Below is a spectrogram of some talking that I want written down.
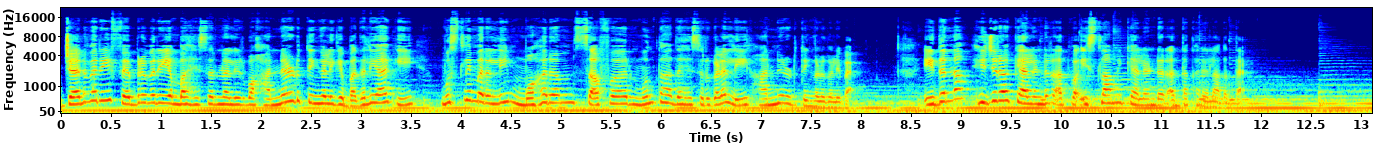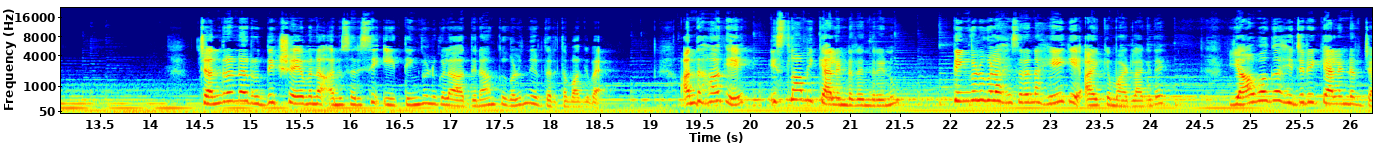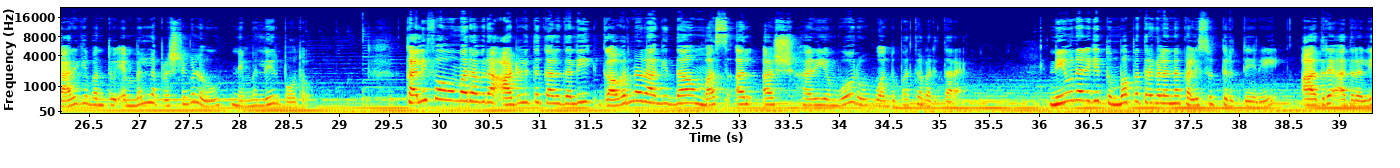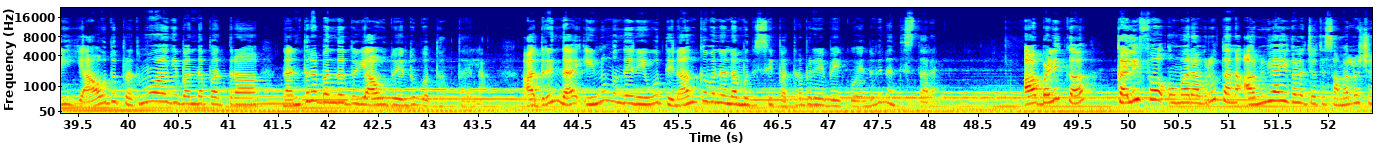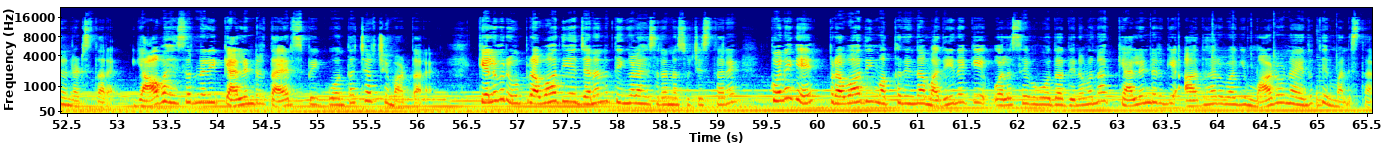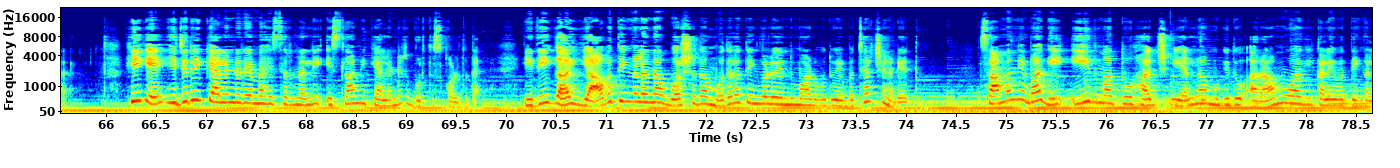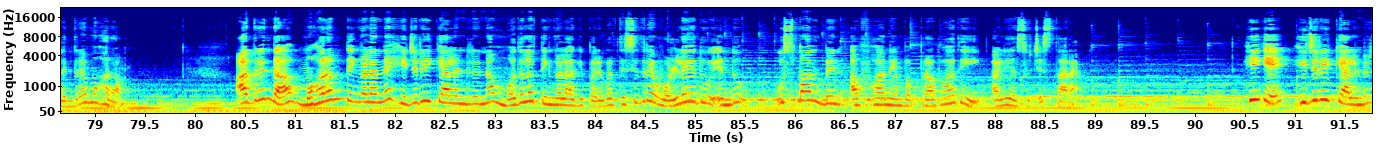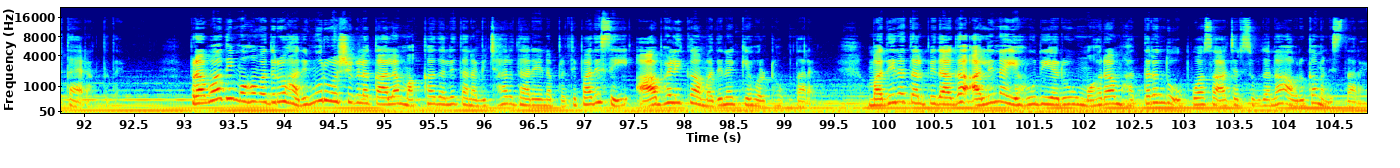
ಜನವರಿ, February ಎಂಬ ಹೆಸರಿನಲ್ಲಿರುವ ಹನ್ನೆರಡು ತಿಂಗಳಿಗೆ ಬದಲಿಯಾಗಿ ಮುಸ್ಲಿಮರಲ್ಲಿ ಮೊಹರಂ, ಸಫರ್ ಮುಂತಾದ ಹೆಸರುಗಳಲ್ಲಿ ಹನ್ನೆರಡು ತಿಂಗಳುಗಳಿವೆ. ಇದನ್ನ ಹಿಜರಾ ಕ್ಯಾಲೆಂಡರ್ ಅಥವಾ ಇಸ್ಲಾಮಿ ಕ್ಯಾಲೆಂಡರ್ ಅಂತ ಕರೆಯಲಾಗುತ್ತೆ. ಚಂದ್ರನ ವೃದ್ಧಿಕ್ಷಯವನ್ನು ಅನುಸರಿಸಿ ಈ ತಿಂಗಳುಗಳ ದಿನಾಂಕಗಳು ನಿರ್ಧರಿತವಾಗಿವೆ. ಅಂದಹಾಗೆ ಇಸ್ಲಾಮಿಕ್ ಕ್ಯಾಲೆಂಡರ್ ಎಂದರೇನು? ತಿಂಗಳುಗಳ ಹೆಸರನ್ನ ಹೇಗೆ ಆಯ್ಕೆ ಮಾಡಲಾಗಿದೆ? ಯಾವಾಗ ಹಿಜರಿ ಕ್ಯಾಲೆಂಡರ್ ಜಾರಿಗೆ ಬಂತು ಎಂಬೆಲ್ಲ ಪ್ರಶ್ನೆಗಳು ನಿಮ್ಮಲ್ಲಿ ಇರಬಹುದು ಖಲೀಫಾ ಉಮರ್ ಅವರ ಆಡಳಿತ ಕಾಲದಲ್ಲಿ ಗವರ್ನರ್ ಆಗಿದ್ದ ಮಸ್ ಅಲ್ ಅಶ್ ಹರಿ ಎಂಬುವರು ಒಂದು ಪತ್ರ ಬರೀತಾರೆ ನೀವು ನನಗೆ ತುಂಬಾ ಪತ್ರಗಳನ್ನು ಕಳಿಸುತ್ತಿರುತ್ತೀರಿ, ಆದರೆ ಅದರಲ್ಲಿ ಯಾವುದು ಪ್ರಥಮವಾಗಿ ಬಂದ ಪತ್ರ, ನಂತರ ಬಂದದ್ದು ಯಾವುದು ಎಂದು ಗೊತ್ತಾಗ್ತಾ ಇಲ್ಲ. ಆದ್ರಿಂದ ಇನ್ನು ಮುಂದೆ ನೀವು ದಿನಾಂಕವನ್ನು ನಮೂದಿಸಿ ಪತ್ರ ಬರೆಯಬೇಕು ಎಂದು ವಿನಂತಿಸುತ್ತಾರೆ ಆ ಬಳಿಕ ಖಲೀಫಾ ಉಮರ್ ಅವರು ತನ್ನ ಅನುಯಾಯಿಗಳ ಜೊತೆ ಸಮಾಲೋಚನೆ ನಡೆಸ್ತಾರೆ. ಯಾವ ಹೆಸರಿನಲ್ಲಿ ಕ್ಯಾಲೆಂಡರ್ ತಯಾರಿಸಬೇಕು ಅಂತ ಚರ್ಚೆ ಮಾಡ್ತಾರೆ. ಕೆಲವರು ಪ್ರವಾದಿಯ ಜನನ ತಿಂಗಳ ಹೆಸರನ್ನ ಸೂಚಿಸ್ತಾರೆ. ಕೊನೆಗೆ ಪ್ರವಾದಿ ಮಕ್ಕದಿಂದ ಮದೀನಕ್ಕೆ ವಲಸೆ ಹೋದ ದಿನವನ್ನ ಕ್ಯಾಲೆಂಡರ್ಗೆ ಆಧಾರವಾಗಿ ಮಾಡೋಣ ಎಂದು ತೀರ್ಮಾನಿಸ್ತಾರೆ. ಹೀಗೆ ಹಿಜರಿ ಕ್ಯಾಲೆಂಡರ್ ಎಂಬ ಹೆಸರಿನಲ್ಲಿ ಇಸ್ಲಾಮಿಕ್ ಕ್ಯಾಲೆಂಡರ್ ಗುರುತಿಸಿಕೊಳ್ಳುತ್ತದೆ. ಇದೀಗ ಯಾವ ತಿಂಗಳನ್ನ ವರ್ಷದ ಮೊದಲ ತಿಂಗಳು ಎಂದು ಮಾಡುವುದು ಎಂಬ ಚರ್ಚೆ ನಡೆಯಿತು ಸಾಮಾನ್ಯವಾಗಿ ಈದ್ ಮತ್ತು ಹಜ್ ಎಲ್ಲ ಮುಗಿದು ಆರಾಮವಾಗಿ ಕಳೆಯುವ ತಿಂಗಳೆಂದರೆ ಮೊಹರಂ. ಆದ್ರಿಂದ ಮೊಹರಂ ತಿಂಗಳನ್ನೇ ಹಿಜರಿ ಕ್ಯಾಲೆಂಡರಿನ ಮೊದಲ ತಿಂಗಳಾಗಿ ಪರಿವರ್ತಿಸಿದ್ರೆ ಒಳ್ಳೆಯದು ಎಂದು ಉಸ್ಮಾನ್ ಬಿನ್ ಅಫ್ಹಾನ್ ಎಂಬ ಪ್ರವಾದಿ ಅಳಿಯ ಸೂಚಿಸುತ್ತಾರೆ ಹೀಗೆ ಹಿಜರಿ ಕ್ಯಾಲೆಂಡರ್ ತಯಾರಾಗ್ತದೆ. ಪ್ರವಾದಿ ಮೊಹಮ್ಮದರು ಹದಿಮೂರು ವರ್ಷಗಳ ಕಾಲ ಮಕ್ಕಾದಲ್ಲಿ ತನ್ನ ವಿಚಾರಧಾರೆಯನ್ನು ಪ್ರತಿಪಾದಿಸಿ ಆ ಬಳಿಕ ಮದಿನಕ್ಕೆ ಹೊರಟು ಹೋಗ್ತಾರೆ ಮದಿನ ತಲುಪಿದಾಗ ಅಲ್ಲಿನ ಯಹೂದಿಯರು ಮೊಹರಂ ಹತ್ತರಂದು ಉಪವಾಸ ಆಚರಿಸುವುದನ್ನು ಅವರು ಗಮನಿಸುತ್ತಾರೆ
